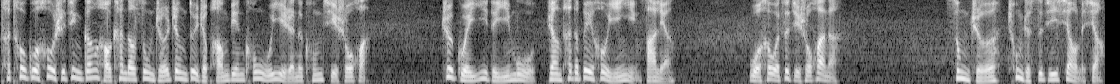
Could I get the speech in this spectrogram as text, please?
他透过后视镜刚好看到宋哲正对着旁边空无一人的空气说话。这诡异的一幕让他的背后隐隐发凉。我和我自己说话呢。宋哲冲着司机笑了笑。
